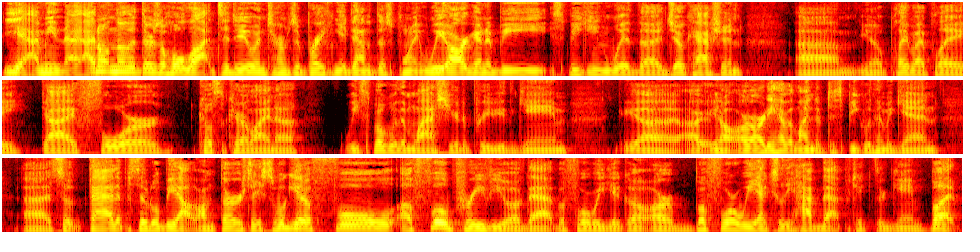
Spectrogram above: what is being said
yeah i mean i don't know that there's a whole lot to do in terms of breaking it down at this point we are going to be speaking with uh, joe cashin um you know play-by-play guy for coastal carolina we spoke with him last year to preview the game uh I, you know i already have it lined up to speak with him again uh, so that episode will be out on Thursday. So we'll get a full a full preview of that before we get go or before we actually have that particular game. But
